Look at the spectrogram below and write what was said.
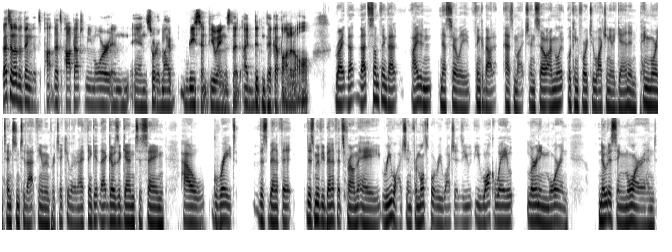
that's another thing that's that's popped out to me more in in sort of my recent viewings that I didn't pick up on at all. Right. That that's something that I didn't necessarily think about as much. And so I'm lo- looking forward to watching it again and paying more attention to that theme in particular. And I think it, that goes again to saying how great this benefit, this movie benefits from a rewatch and from multiple rewatches. You, you walk away learning more and noticing more. And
